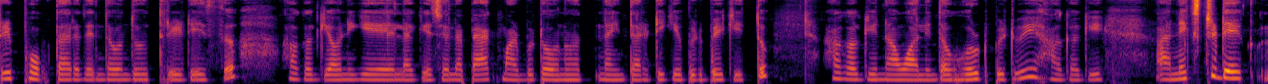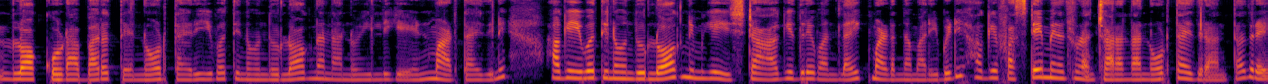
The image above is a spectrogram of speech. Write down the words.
ಟ್ರಿಪ್ ಹೋಗ್ತಾ ಇರೋದ್ರಿಂದ ಒಂದು ತ್ರೀ ಡೇಸ್ ಹಾಗಾಗಿ ಅವನಿಗೆ ಲಗೇಜ್ ಎಲ್ಲ ಪ್ಯಾಕ್ ಮಾಡಿಬಿಟ್ಟು ಅವನು ನೈನ್ ತರ್ಟಿಗೆ ಬಿಡಬೇಕಿತ್ತು. ಹಾಗಾಗಿ ನಾವು ಅಲ್ಲಿಂದ ಹೊರಟ್ಬಿಟ್ವಿ. ಹಾಗಾಗಿ ನೆಕ್ಸ್ಟ್ ಡೇ ಲಾಗ್ ಕೂಡ ಬರುತ್ತೆ. ನೋಡ್ತಾ ಇರಿ. ಇವತ್ತಿನ ಒಂದು ಲಾಗ್ನ ನಾನು ಇಲ್ಲಿಗೆ ಎಂಡ್ ಮಾಡ್ತಾ ಇದ್ದೀನಿ. ಹಾಗೆ ಇವತ್ತಿನ ಒಂದು ಲಾಗ್ ನಿಮಗೆ ಇಷ್ಟ ಆಗಿದ್ದರೆ ಒಂದು ಲೈಕ್ ಮಾಡೋದನ್ನ ಮರಿಬೇಡಿ. ಹಾಗೆ ಫಸ್ಟ್ ಟೈಮ್ ಏನಾದರೂ ನನ್ನ ಚಾನಲ್ನ ನೋಡ್ತಾ ಇದ್ದೀರಾ ಅಂತಂದರೆ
